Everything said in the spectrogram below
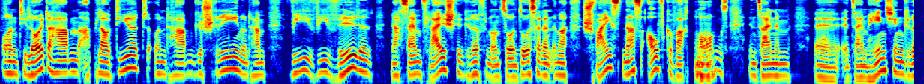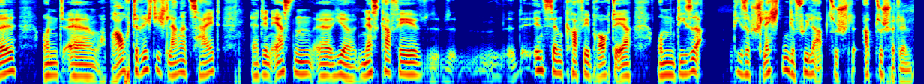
Und die Leute haben applaudiert und haben geschrien und haben wie, wie wilde nach seinem Fleisch gegriffen und so. Und so ist er dann immer schweißnass aufgewacht Mhm. morgens in seinem, äh, in seinem Hähnchengrill und äh, brauchte richtig lange Zeit, äh, den ersten äh, hier Nescafé, äh, Instant Coffee brauchte er, um diese diese schlechten Gefühle abzusch abzuschütteln.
